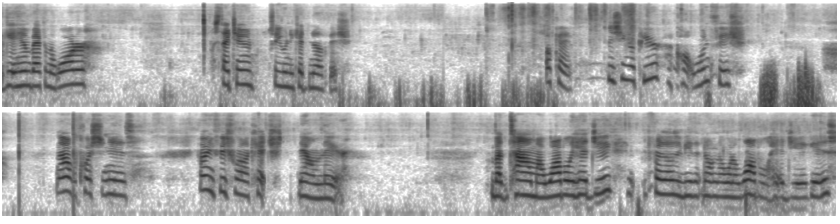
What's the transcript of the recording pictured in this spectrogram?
Get him back in the water. Stay tuned. See you when you catch another fish. Okay, fishing up here, I caught one fish. Now the question is, how many fish will I catch down there? By the time my wobbly head jig, for those of you that don't know what a wobble head jig is,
